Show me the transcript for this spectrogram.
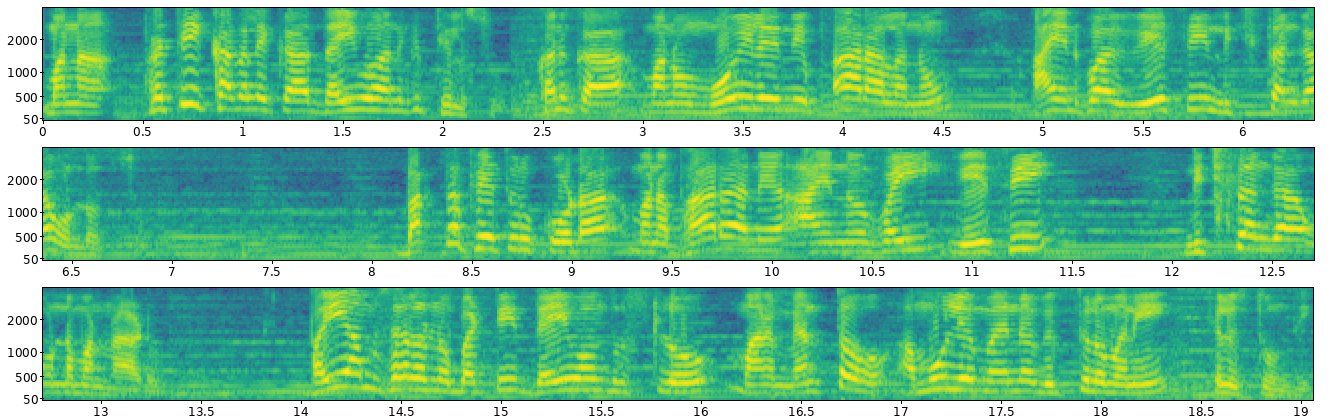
మన ప్రతి కదలిక దైవానికి తెలుసు. కనుక మనం మోయలేని భారాలను ఆయనపై వేసి నిశ్చితంగా ఉండొచ్చు. భక్త పేతురు కూడా మన భారాన్ని ఆయనపై వేసి నిశ్చితంగా ఉండమన్నాడు. పై అంశాలను బట్టి దైవం దృష్టిలో మనం ఎంతో అమూల్యమైన వ్యక్తులమని తెలుస్తుంది.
